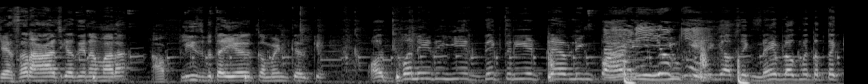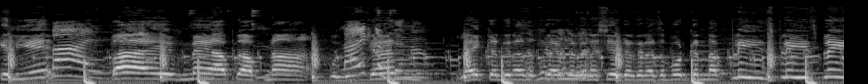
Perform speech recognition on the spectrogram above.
कैसा रहा आज का दिन हमारा? आप प्लीज़ बताइएगा कमेंट करके। और बने रहिए देखते रहिए ट्रेवलिंग पहाड़ी यूके मिलेंगे आपसे एक नए ब्लॉग में। तब तक के लिए बाय मैं आपका अपना लाइक कर देना। सब्सक्राइब कर देना शेयर कर देना सपोर्ट करना। प्लीज़ प्लीज़ प्लीज़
